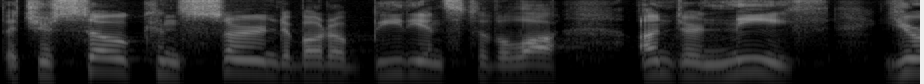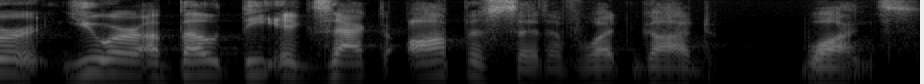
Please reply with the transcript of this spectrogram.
that you're so concerned about obedience to the law, underneath, you're, you are about the exact opposite of what God wants.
